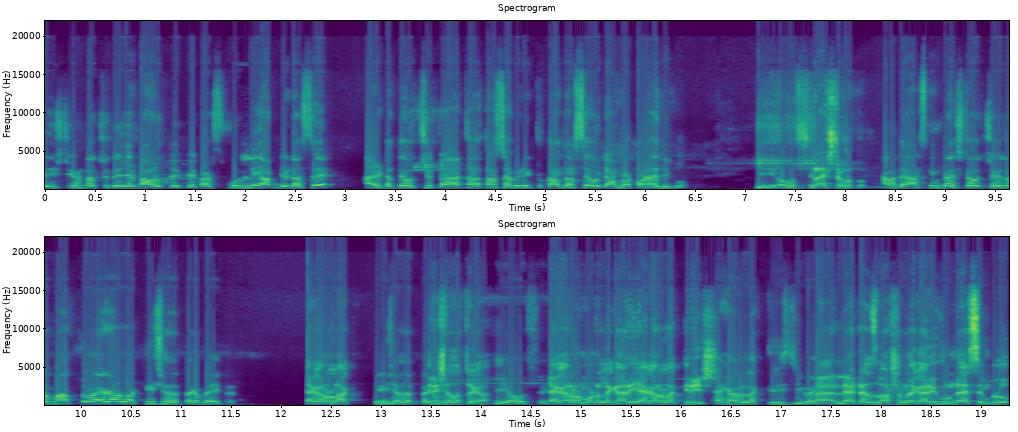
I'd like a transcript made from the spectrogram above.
রেজিস্ট্রেশনটা হচ্ছে দুই হাজার বারোতে পেপার ফুললি আপডেট আছে আর এটাতে হচ্ছে একটু কাজ আছে ওইটা আমরা করাই দিব। জি অবশ্যই। প্রাইসটা কত? আমাদের আস্কিং প্রাইসটা হচ্ছে হলো মাত্র এগারো লাখ তিরিশ হাজার টাকা ভাই এটার। এগারো লাখ তিরিশ হাজার টাকা তিরিশ হাজার টাকা? জি অবশ্যই। এগারোর মডেলের গাড়ি এগারো লাখ তিরিশ। এগারো লাখ তিরিশ জি ভাই। হ্যাঁ লেটেস্ট ভার্সনের গাড়ি হুন্ডা এসএম ব্লু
